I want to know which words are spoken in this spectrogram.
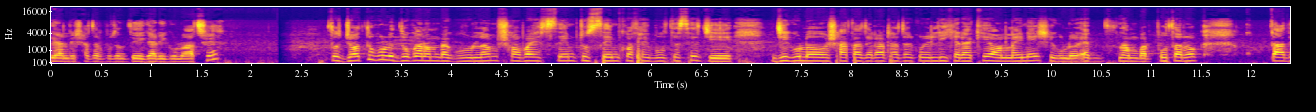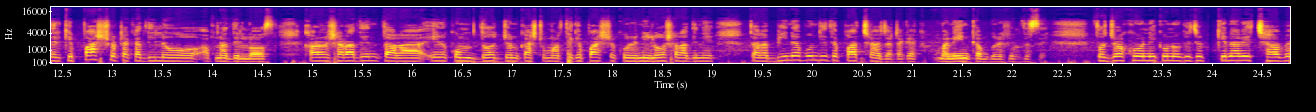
বিয়াল্লিশ হাজার পর্যন্ত এই গাড়িগুলো আছে। তো যতগুলো দোকান আমরা ঘুরলাম, সবাই সেম টু সেম কথাই বলতেছে যে, যেগুলো সাত হাজার, আট হাজার করে লিখে রাখে অনলাইনে সেগুলো এক নাম্বার প্রতারক। তাদেরকে পাঁচশো টাকা দিলেও আপনাদের লস কারণ সারাদিন তারা এরকম দশজন কাস্টমার থেকে পাঁচশো করে নিলেও সারাদিনে তারা বিনা পুঁজিতে পাঁচ ছ হাজার টাকা মানে ইনকাম করে ফেলতেছে। তো যখনই কোনো কিছু কেনার ইচ্ছা হবে,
